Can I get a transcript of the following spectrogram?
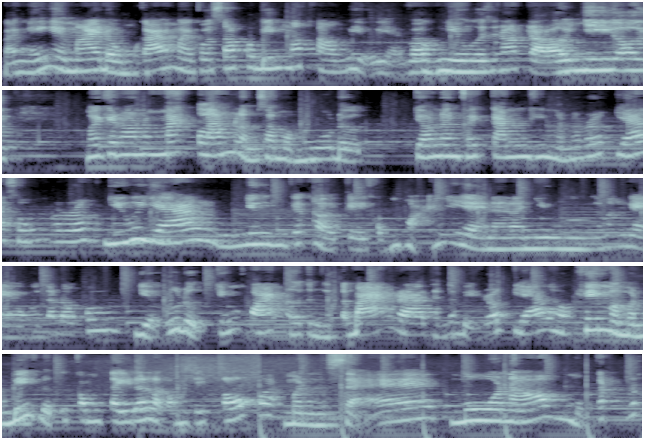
Bạn nghĩ ngày mai đùng cái Microsoft có biến mất không? Ví dụ vậy. Và nhiều người sẽ nói, trời ơi, Nhi ơi, mấy cái đó nó mắc lắm, làm sao mà mua được? Cho nên phải canh khi mà nó rớt giá xuống, nó rớt dưới giá. Như cái thời kỳ khủng hoảng như vậy này là nhiều người người ta nghèo, người ta đâu có giữ được chứng khoán nữa, thì người ta bán ra thì nó bị rớt giá thôi. Khi mà mình biết được cái công ty đó là công ty tốt á, mình sẽ mua nó một cách rất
